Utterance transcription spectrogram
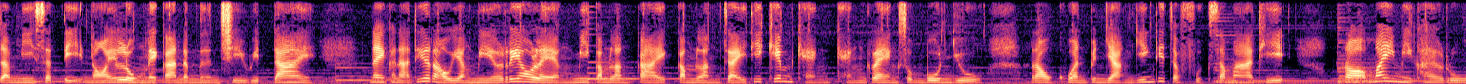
จะมีสติน้อยลงในการดำเนินชีวิตได้ ในขณะที่เรายังมีเรี่ยวแรง มีกำลังกายกำลังใจที่เข้มแข็งแข็งแรงสมบูรณ์อยู่ เราควรเป็นอย่างยิ่งที่จะฝึกสมาธิ เพราะไม่มีใครรู้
